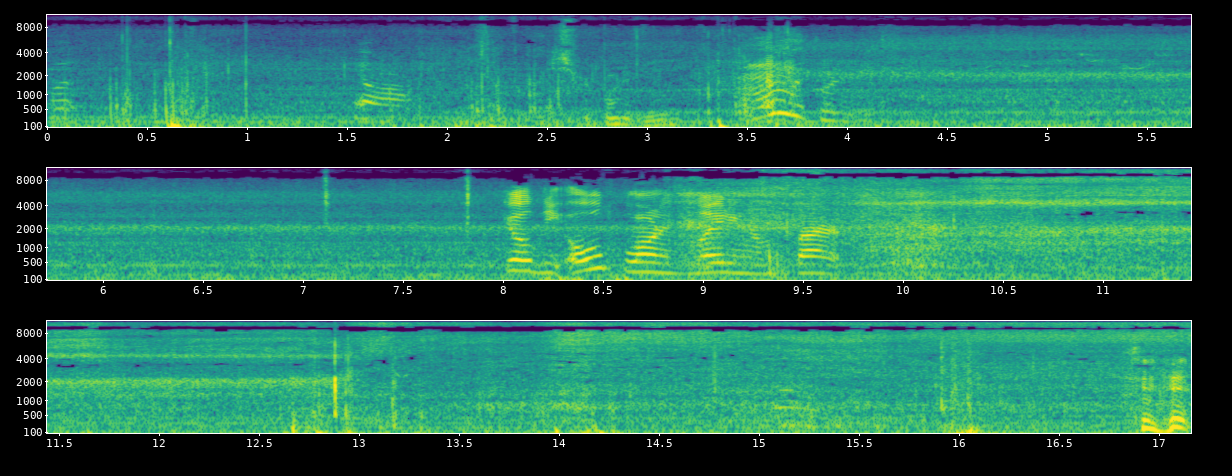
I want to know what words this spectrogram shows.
What? Yeah, Just recording. man. I'm recording. Yo, the old one is lighting on fire.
